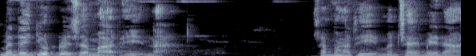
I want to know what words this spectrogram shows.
ไม่ได้หยุดด้วยสมาธินะสมาธิมันใช้ไม่ได้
